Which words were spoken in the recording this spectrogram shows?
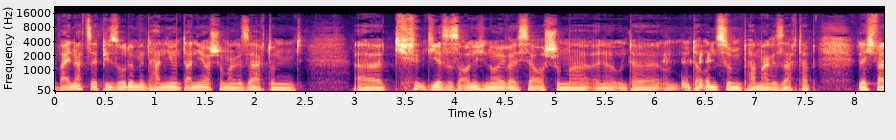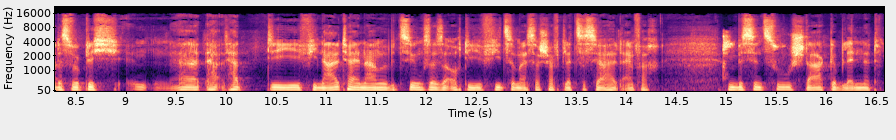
Weihnachtsepisode mit Hani und Dani auch schon mal gesagt und äh, dir ist es auch nicht neu, weil ich es ja auch schon mal äh, unter, unter uns so ein paar Mal gesagt habe. Vielleicht war das wirklich, äh, hat die Finalteilnahme beziehungsweise auch die Vizemeisterschaft letztes Jahr halt einfach ein bisschen zu stark geblendet.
